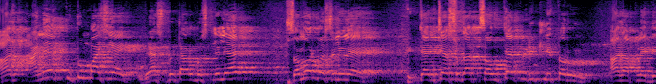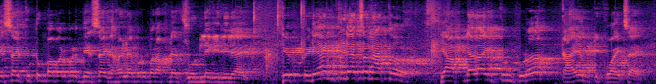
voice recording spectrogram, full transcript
आज अनेक कुटुंबाचे आहेत. व्यासपीठावर बसलेले आहेत समोर बसलेले आहेत. की त्यांच्या सुद्धा चौथ्या पिढीतली तरुण आज आपल्या देसाई कुटुंबाबरोबर देसाई घराण्याबरोबर आपल्या जोडले गेलेले आहेत. हे पिढ्यानपिढ्याचं नातं हे आपल्याला इथून पुढं कायम टिकवायचं आहे.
